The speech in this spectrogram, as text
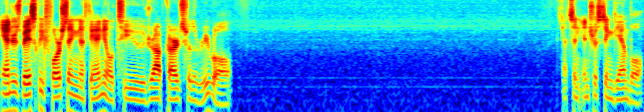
Andrew's basically forcing Nathaniel to drop cards for the reroll. That's an interesting gamble.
